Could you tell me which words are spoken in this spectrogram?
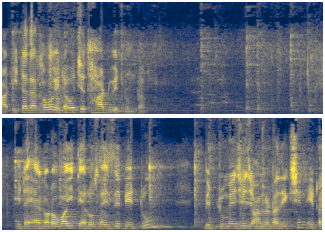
আর এটা দেখাবো, এটা হচ্ছে থার্ড বেডরুমটা এটা এগারো বাই তেরো সাইজের বেডরুম বেডরুমে যে জানলাটা দেখছেন, এটা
